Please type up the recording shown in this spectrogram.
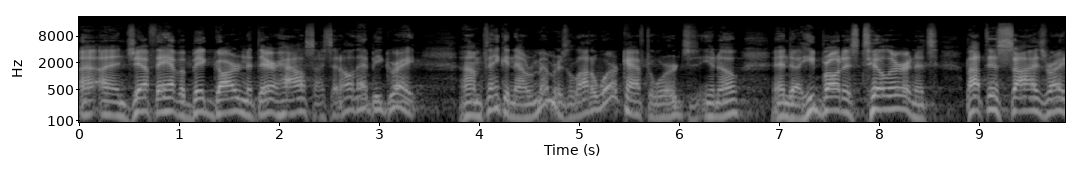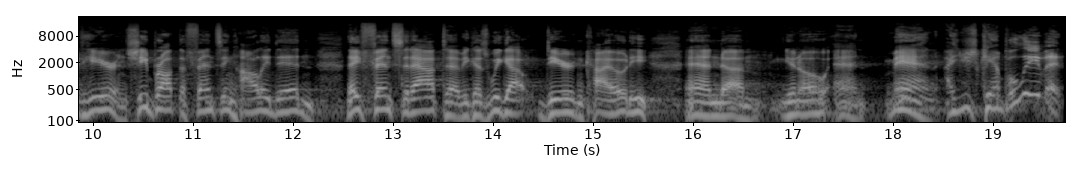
Uh, and Jeff, they have a big garden at their house. I said, Oh, that'd be great. I'm thinking now, remember, there's a lot of work afterwards, you know. And uh, he brought his tiller, and it's about this size right here. And she brought the fencing, Holly did, and they fenced it out uh, because we got deer and coyote, and, um, you know, and man, I just can't believe it.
